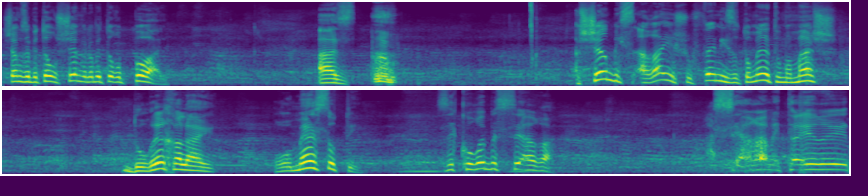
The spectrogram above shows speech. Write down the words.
שם זה בתור שם ולא בתור פועל. אז אשר בשערה ישופני, זאת אומרת, הוא ממש דורך עליי, רומס אותי. זה קורה בסערה. הסערה מתארת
